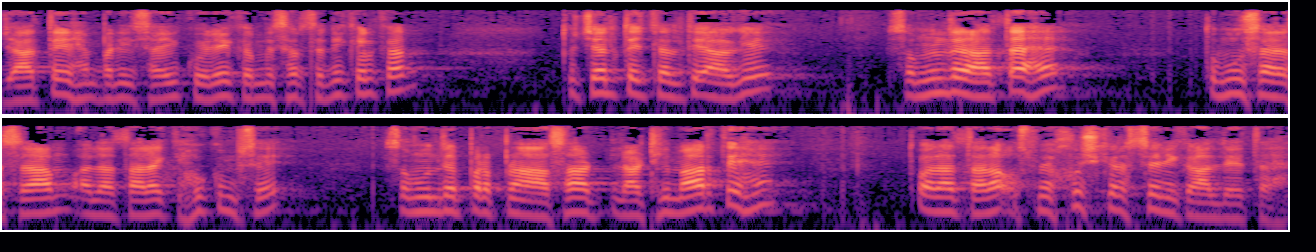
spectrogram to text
جاتے ہیں بنی سائی کو لے کر مصر سے نکل کر، تو چلتے چلتے آگے سمندر آتا ہے، تو موسیٰ السلام اللہ تعالیٰ کے حکم سے سمندر پر اپنا آسار لاٹھی مارتے ہیں، تو اللہ تعالیٰ اس میں خشک رسے نکال دیتا ہے۔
